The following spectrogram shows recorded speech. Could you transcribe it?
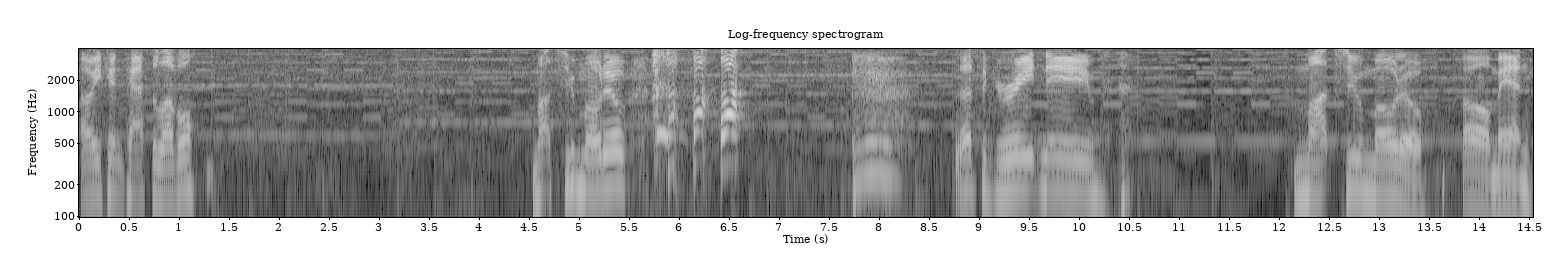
Oh, you couldn't pass the level? Matsumoto? That's a great name. Matsumoto. Oh, man.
